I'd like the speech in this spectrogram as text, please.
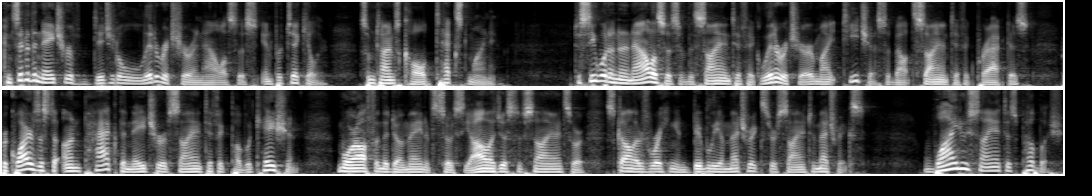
consider the nature of digital literature analysis in particular, sometimes called text mining. To see what an analysis of the scientific literature might teach us about scientific practice requires us to unpack the nature of scientific publication, more often the domain of sociologists of science or scholars working in bibliometrics or scientometrics. Why do scientists publish?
